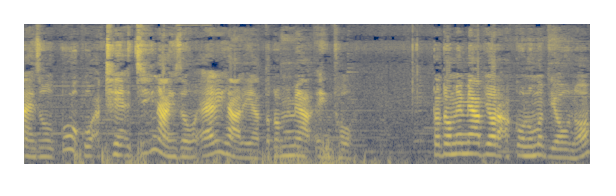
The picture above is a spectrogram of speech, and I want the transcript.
နိုင်ဆုံးကိုယ့်ကိုယ်အထင်အကြီးနိုင်ဆုံးအဲ့ဒီဟာတွေကတော်တော်များများအိမ်ဖို့တော်တော်များများပြောတာအကုန်လုံးမပြောဘူးနော်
